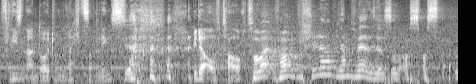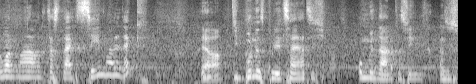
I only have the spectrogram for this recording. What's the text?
Fliesenandeutungen rechts und links Ja. wieder auftaucht. Vor allem die Schilder, wie haben wir das aus, aus, aus Nummern war das gleich zehnmal weg. Und Ja. Die Bundespolizei hat sich umbenannt, deswegen, also es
